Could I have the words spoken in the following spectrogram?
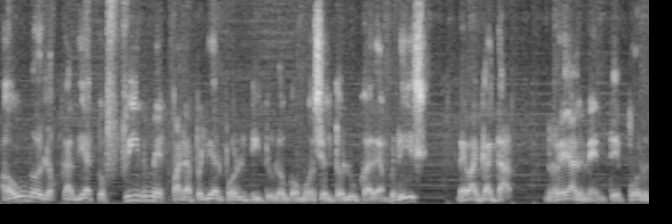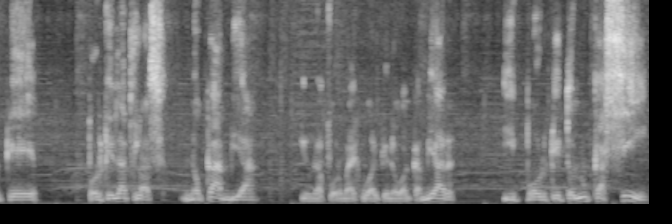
a uno de los candidatos firmes para pelear por el título, como es el Toluca de Ambriz, me va a encantar, realmente, porque, porque el Atlas no cambia, tiene una forma de jugar que no va a cambiar, y porque Toluca sí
